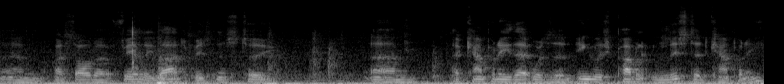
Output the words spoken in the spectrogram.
Um, I sold a fairly large business to um, a company that was an English publicly listed company,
